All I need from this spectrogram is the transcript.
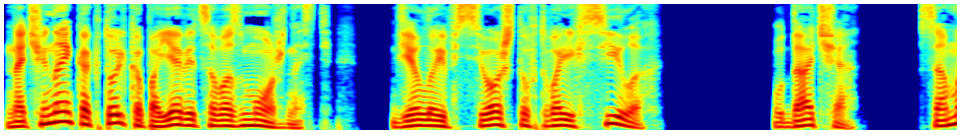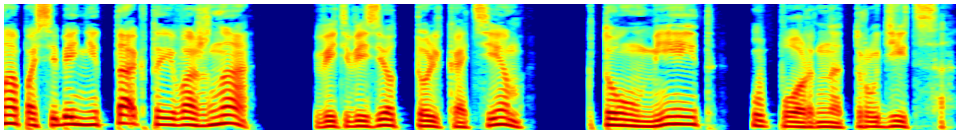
Начинай, как только появится возможность. Делай все, что в твоих силах. Удача сама по себе не так-то и важна, ведь везет только тем, кто умеет упорно трудиться.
